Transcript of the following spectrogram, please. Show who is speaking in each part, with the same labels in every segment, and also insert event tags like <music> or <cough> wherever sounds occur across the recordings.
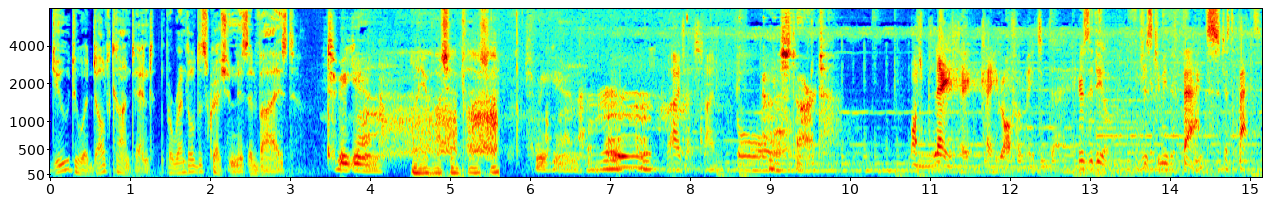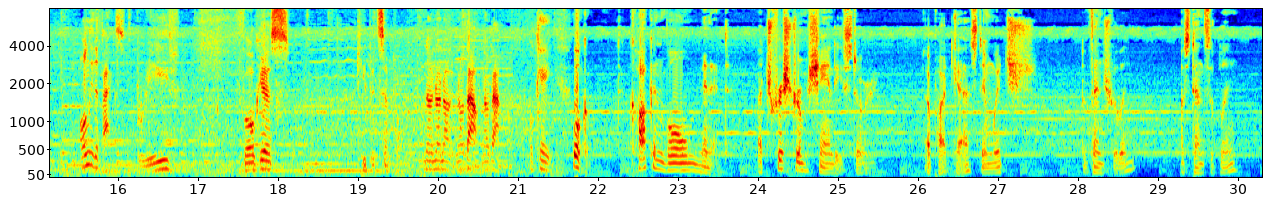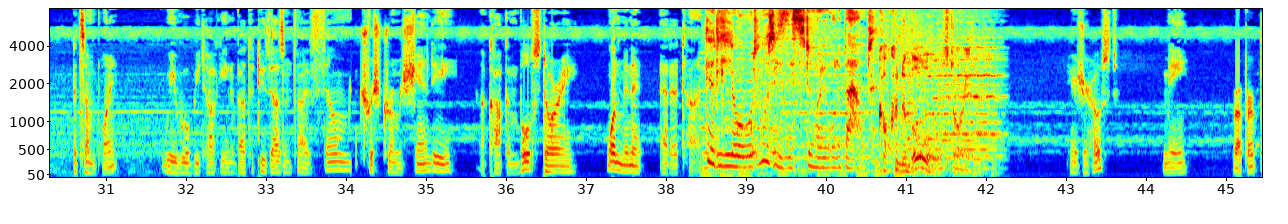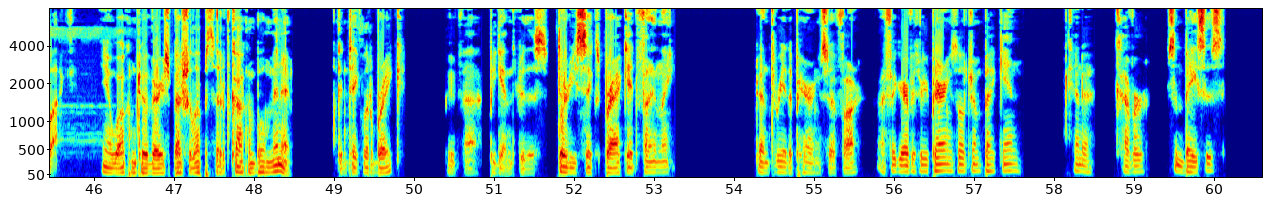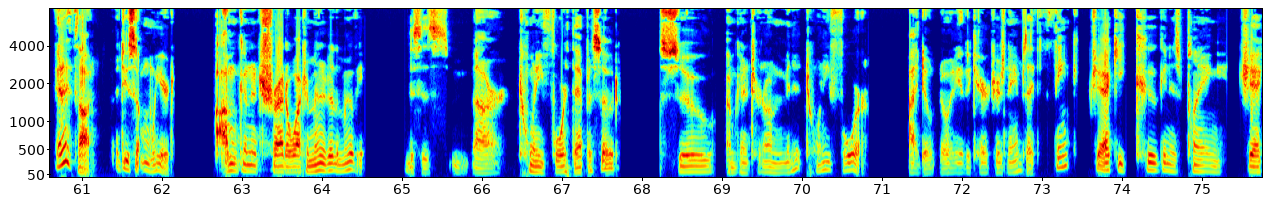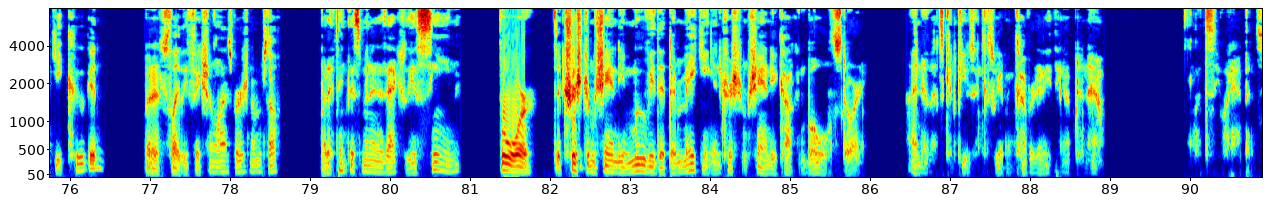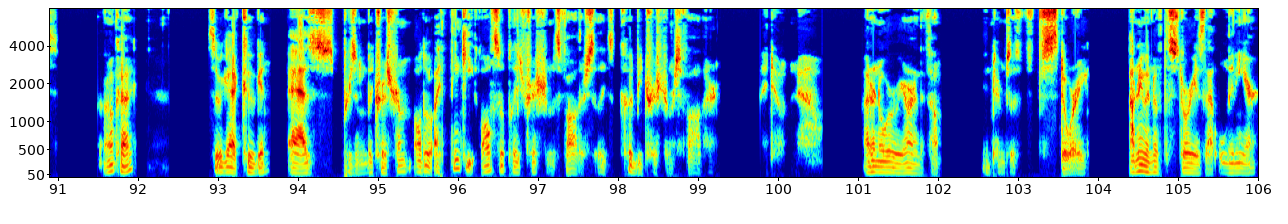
Speaker 1: Due to adult content, parental discretion is advised.
Speaker 2: To begin.
Speaker 3: Are you watching closely?
Speaker 2: To begin.
Speaker 4: I just, I'm bored.
Speaker 2: To start.
Speaker 4: What plaything can you offer me today?
Speaker 5: Here's the deal. Just give me the facts.
Speaker 6: Just the facts. Only the facts.
Speaker 5: Breathe. Focus. Keep it simple.
Speaker 6: No, no, no, no doubt, no doubt. Okay,
Speaker 7: Welcome to Cock and Bull Minute, a Tristram Shandy story, a podcast in which, eventually, ostensibly, at some point, we will be talking about the 2005 film Tristram Shandy, a cock and bull story, one minute at a time.
Speaker 8: Good lord, what is this story all about?
Speaker 1: Cock and a bull story.
Speaker 7: Here's your host, me, Robert Black. Yeah, welcome to a very special episode of Cock and Bull Minute. Gonna take a little break. We've uh, been getting through this 36 bracket finally. Done three of the pairings so far. I figure every three pairings I'll jump back in, kind of cover some bases. And I thought I'd do something weird. I'm gonna try to watch a minute of the movie. This is our 24th episode, so I'm gonna turn on minute 24. I don't know any of the characters' names. I think Jackie Coogan is playing Jackie Coogan, but a slightly fictionalized version of himself. But I think this minute is actually a scene for the Tristram Shandy movie that they're making in Tristram Shandy Cock and Bull story. I know that's confusing because we haven't covered anything up to now. Let's see what happens. Okay. So we got Coogan as presumably Tristram, although I think he also plays Tristram's father, so this could be Tristram's father. I don't know. I don't know where we are in the film in terms of story. I don't even know if the story is that linear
